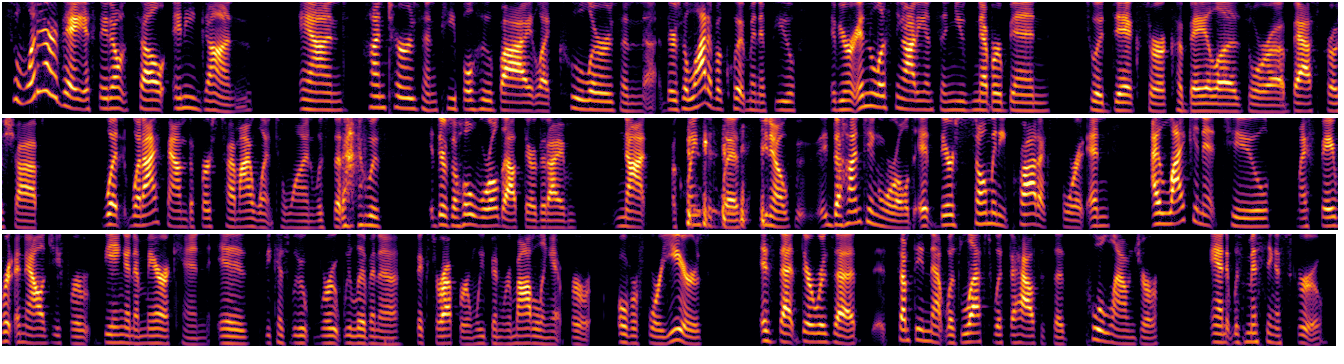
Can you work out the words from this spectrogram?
So, what are they if they don't sell any guns? And hunters and people who buy like coolers and uh, there's a lot of equipment. If you if you're in the listening audience and you've never been to a Dick's or a Cabela's or a Bass Pro Shops, what what I found the first time I went to one was that I was there's a whole world out there that I'm not acquainted with. You know, the hunting world. It, there's so many products for it, and I liken it to my favorite analogy for being an American is because we we live in a fixer upper and we've been remodeling it for over four years. Is that there was a something that was left with the house? It's a pool lounger, and it was missing a screw.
